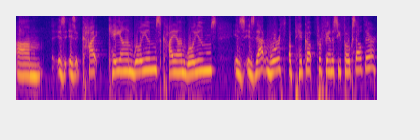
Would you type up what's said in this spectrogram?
Um, is is it Kayon Williams? Kyon Williams? Is is that worth a pickup for fantasy folks out there?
